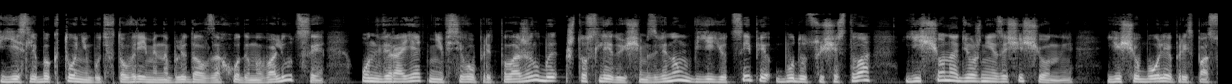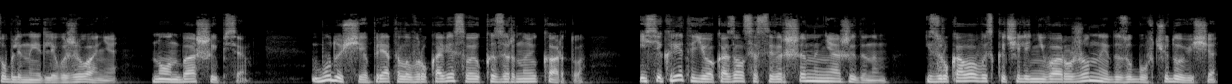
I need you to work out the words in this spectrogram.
Если бы кто-нибудь в то время наблюдал за ходом эволюции, он, вероятнее всего, предположил бы, что следующим звеном в ее цепи будут существа еще надежнее защищенные, еще более приспособленные для выживания, но он бы ошибся. Будущее прятало в рукаве свою козырную карту, и секрет ее оказался совершенно неожиданным. Из рукава выскочили не вооруженные до зубов чудовища,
